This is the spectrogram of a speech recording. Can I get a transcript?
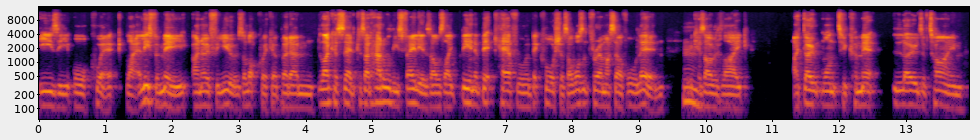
easy or quick. Like at least for me i know for you it was a lot quicker. But um like i said because i'd had all these failures i was like being a bit careful a bit cautious. I wasn't throwing myself all in mm. because i was like i don't want to commit loads of time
